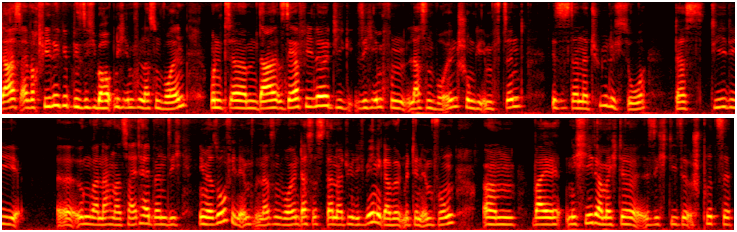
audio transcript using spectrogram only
da es einfach viele gibt, die sich überhaupt nicht impfen lassen wollen. Und ähm, da sehr viele, die sich impfen lassen wollen, schon geimpft sind, ist es dann natürlich so, dass die, die äh, irgendwann nach einer Zeit halt, wenn sich nicht mehr so viele impfen lassen wollen, dass es dann natürlich weniger wird mit den Impfungen, ähm, weil nicht jeder möchte sich diese Spritze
